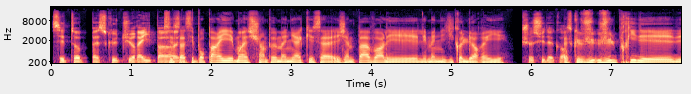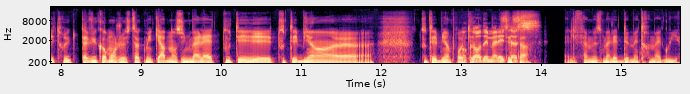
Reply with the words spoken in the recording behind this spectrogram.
c'est top parce que tu rayes pas. C'est ça, c'est pour pas rayer. Moi, je suis un peu maniaque et ça, j'aime pas avoir les, les magnetic holders rayés. Je suis d'accord. Parce que vu, vu le prix des, des trucs, t'as vu comment je stocke mes cartes dans une mallette, tout est, tout est bien, euh, tout est bien protégé. Encore des mallettes. C'est ça les fameuses mallettes de Maître Magouille.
